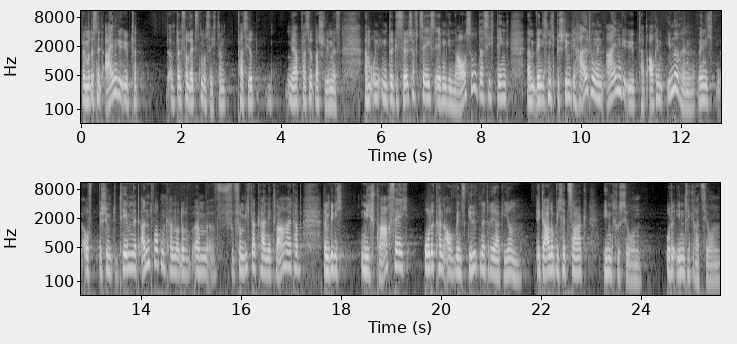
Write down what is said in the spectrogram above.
Wenn man das nicht eingeübt hat, dann verletzt man sich, dann passiert, ja, passiert was Schlimmes. Ähm, und in der Gesellschaft sehe ich es eben genauso, dass ich denke, ähm, wenn ich nicht bestimmte Haltungen eingeübt habe, auch im Inneren, wenn ich auf bestimmte Themen nicht antworten kann oder ähm, für mich da keine Klarheit habe, dann bin ich nicht sprachfähig oder kann auch, wenn es gilt, nicht reagieren. Egal, ob ich jetzt sage, Inklusion, oder Integration,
